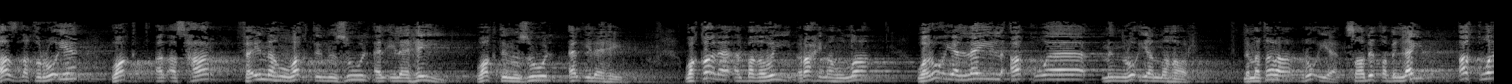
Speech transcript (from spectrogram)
أصدق الرؤيا وقت الأسحار فإنه وقت النزول الإلهي وقت النزول الإلهي. وقال البغوي رحمه الله ورؤيا الليل أقوى من رؤيا النهار. لما ترى رؤيا صادقة بالليل أقوى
